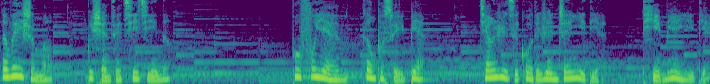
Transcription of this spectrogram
那为什么不选择积极呢？不敷衍，更不随便，将日子过得认真一点，体面一点，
